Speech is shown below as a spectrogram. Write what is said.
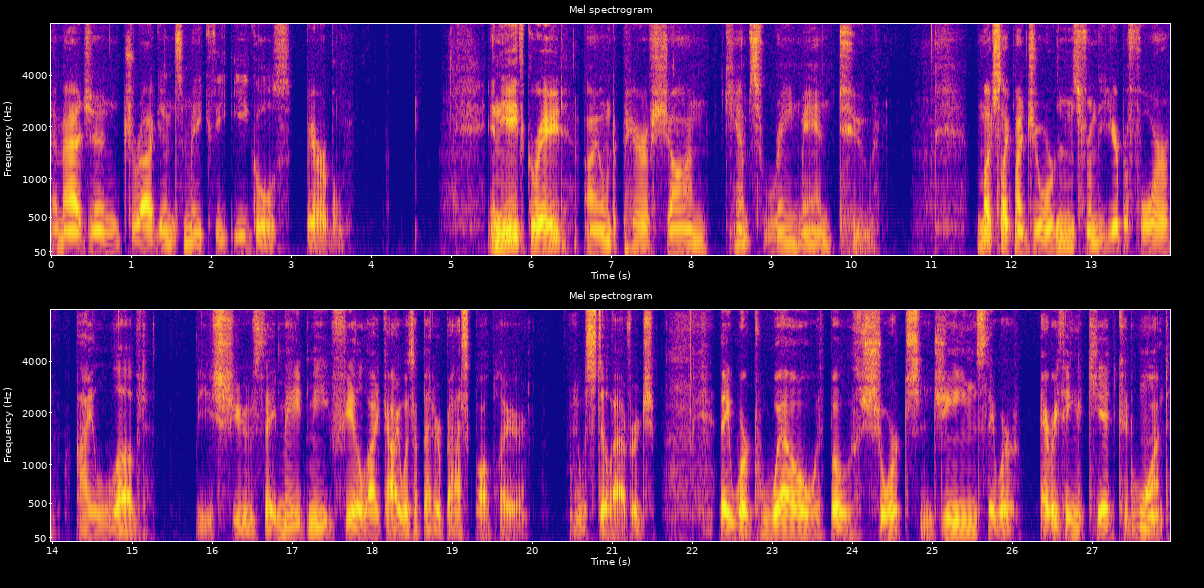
Imagine dragons make the eagles bearable. In the eighth grade, I owned a pair of Shawn Kemp's Rain Man 2. Much like my Jordans from the year before, I loved these shoes. They made me feel like I was a better basketball player. I was still average. They worked well with both shorts and jeans. They were everything a kid could want.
